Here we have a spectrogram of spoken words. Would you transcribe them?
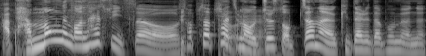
아 밥 먹는 건 할 수 있어요. 그쵸, 섭섭하지만 네. 어쩔 수 없잖아요. 기다리다 보면은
